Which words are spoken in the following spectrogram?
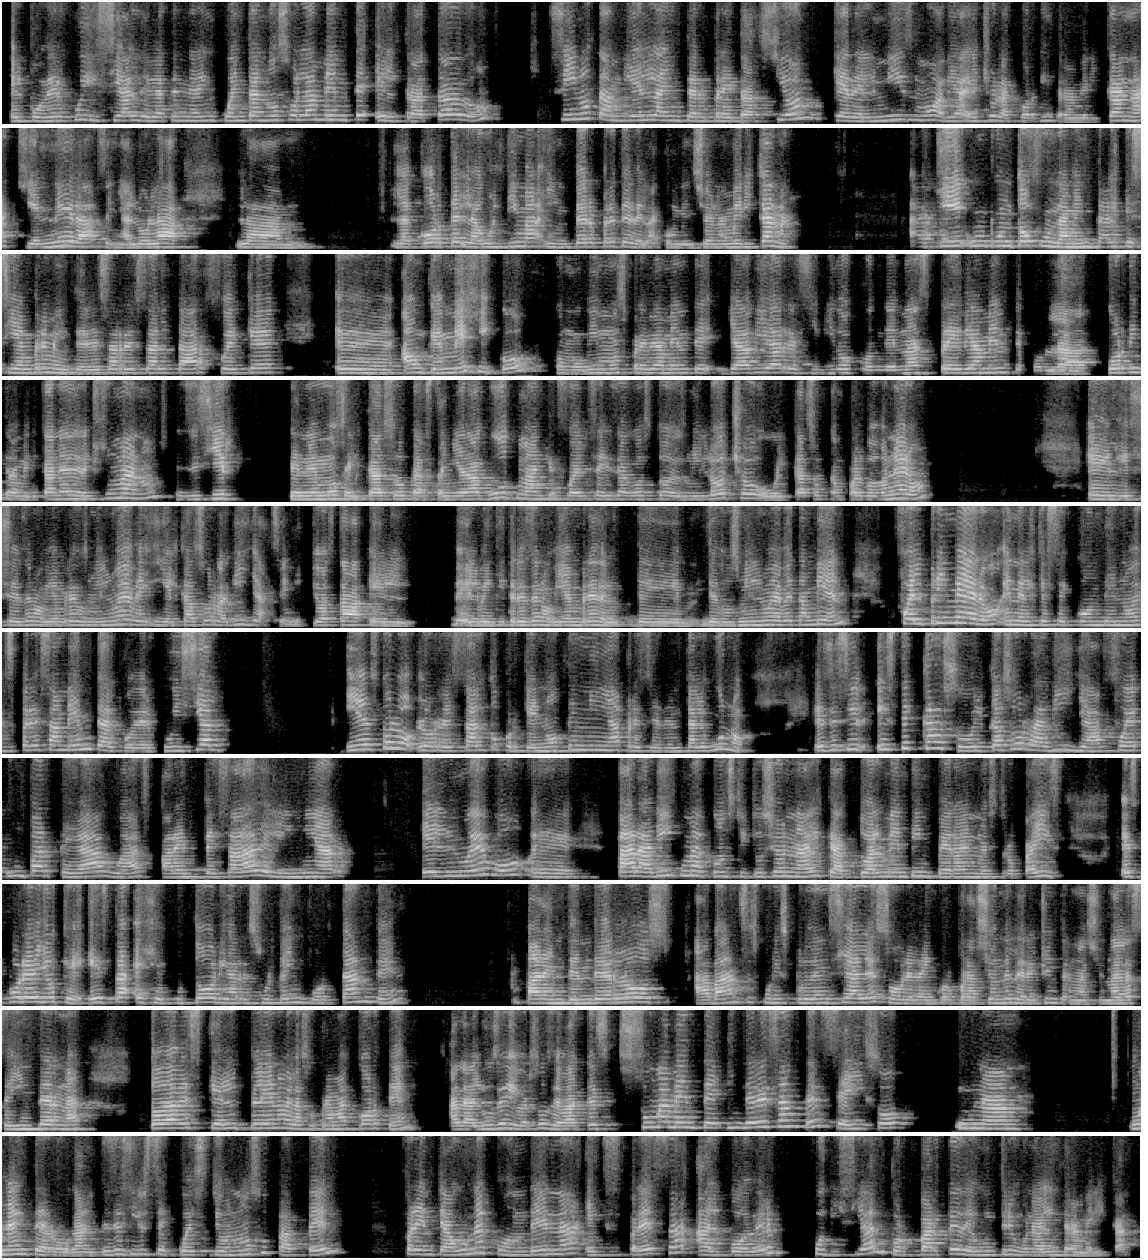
el, Poder Judicial debía tener en cuenta no solamente el tratado, sino también la interpretación que del mismo había hecho la Corte Interamericana, quien era, señaló la Corte, la última intérprete de la Convención Americana. Aquí un punto fundamental que siempre me interesa resaltar fue que eh, aunque México, como vimos previamente, ya había recibido condenas previamente por la Corte Interamericana de Derechos Humanos, es decir, tenemos el caso Castañeda Gutman, que fue el 6 de agosto de 2008, o el caso Campo Algodonero, el 16 de noviembre de 2009, y el caso Radilla se emitió hasta el, 23 de noviembre de, de 2009 también, fue el primero en el que se condenó expresamente al Poder Judicial. Y esto lo, resalto porque no tenía precedente alguno. Es decir, este caso, el caso Radilla, fue un parteaguas para empezar a delinear el nuevo eh, paradigma constitucional que actualmente impera en nuestro país. Es por ello que esta ejecutoria resulta importante para entender los avances jurisprudenciales sobre la incorporación del derecho internacional a sede interna, toda vez que el Pleno de la Suprema Corte, a la luz de diversos debates sumamente interesantes, se hizo una, una interrogante, es decir, se cuestionó su papel frente a una condena expresa al Poder Judicial por parte de un tribunal interamericano.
